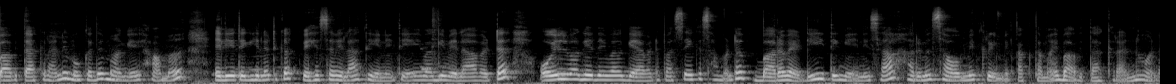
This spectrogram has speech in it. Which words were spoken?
භාවිතා කරන්නේ. මොකද මගේ හම එළියට ගිහිල්ලා ටිකක් වෙහෙස වෙලා තියෙන. ඉතින් ඒ වගේ වෙලාවට ඔයිල් වගේ දේවල් ගෑවට පස්සේ ඒක සමට බර වැඩි. ඉතින් ඒ නිසා හරිම සෞම්‍ය ක්‍රීම් එකක් තමයි භාවිතා කරන්න ඕන.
